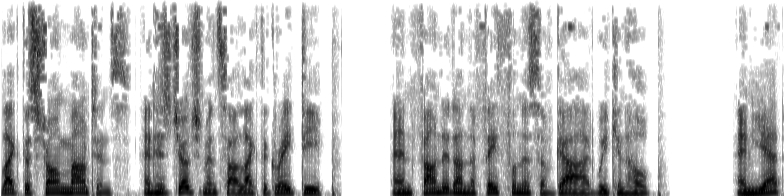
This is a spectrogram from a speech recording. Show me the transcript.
Like the strong mountains, and his judgments are like the great deep and founded on the faithfulness of God we can hope. And yet,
